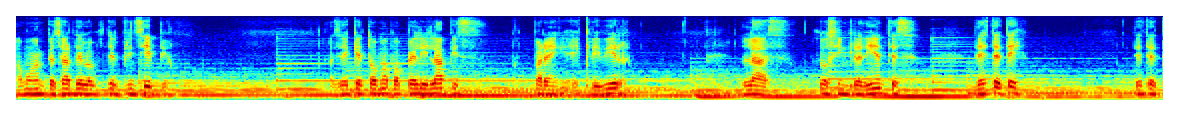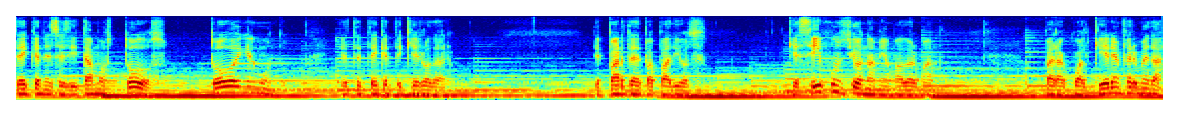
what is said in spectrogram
Vamos a empezar del principio. Así que toma papel y lápiz para escribir las, los ingredientes de este té. De este té que necesitamos todos, todo en el mundo. Este té que te quiero dar. De parte de Papá Dios. Que sí funciona, mi amado hermano. Para cualquier enfermedad.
